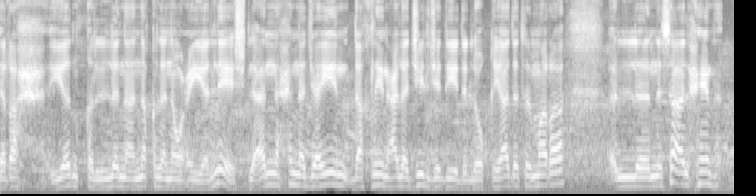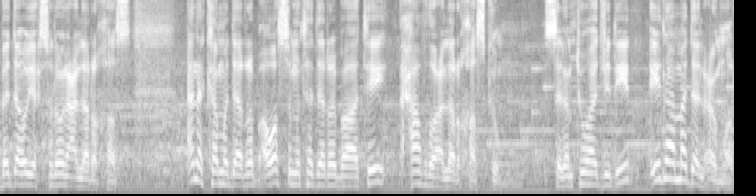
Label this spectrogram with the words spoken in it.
راح ينقل لنا نقلة نوعية. ليش؟ لأن إحنا جايين داخلين على جيل جديد اللي هو قيادة المرأة. النساء الحين بدأوا يحصلون على رخص. أنا كمدرب أوصي متدرباتي حافظوا على رخصكم. استلمتوها جديد إلى مدى العمر.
